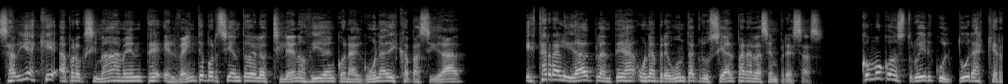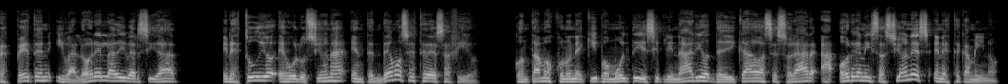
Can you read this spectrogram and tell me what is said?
¿Sabías que aproximadamente el 20% de los chilenos viven con alguna discapacidad? Esta realidad plantea una pregunta crucial para las empresas. ¿Cómo construir culturas que respeten y valoren la diversidad? En Estudio Evoluciona entendemos este desafío. Contamos con un equipo multidisciplinario dedicado a asesorar a organizaciones en este camino.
